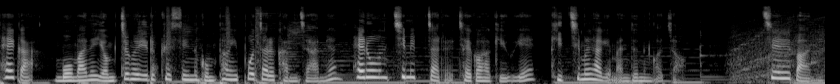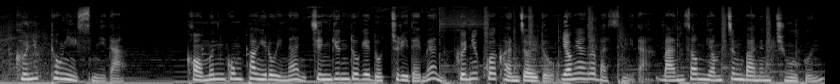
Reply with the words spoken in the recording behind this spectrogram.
폐가 몸 안에 염증을 일으킬 수 있는 곰팡이 포자를 감지하면 해로운 침입자를 제거하기 위해 기침을 하게 만드는 거죠. 7번 근육통이 있습니다. 검은 곰팡이로 인한 진균독에 노출이 되면 근육과 관절도 영향을 받습니다. 만성 염증 반응 증후군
